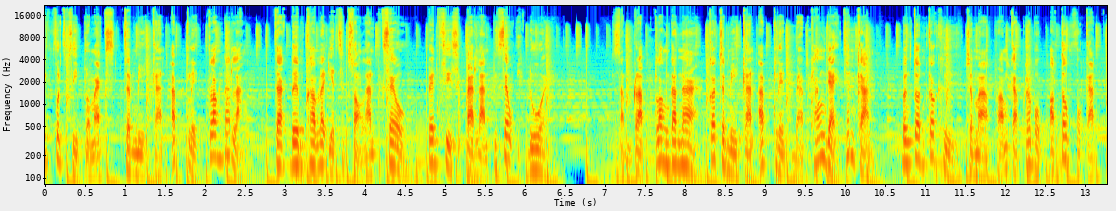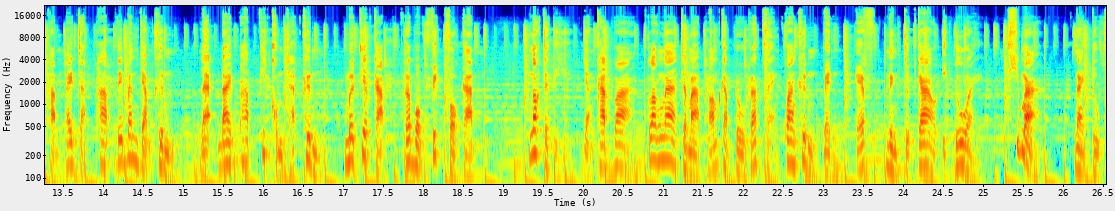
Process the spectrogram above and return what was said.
iPhone 14 Pro Max จะมีการอัปเกรดกล้องด้านหลัง จากเดิมความละเอียด 12 ล้านพิกเซล เป็น 48 ล้านพิกเซลอีกด้วย สำหรับกล้องด้านหน้าก็จะมีการอัปเกรดแบบครั้งใหญ่เช่นกัน เบื้องต้นก็คือจะมาพร้อมกับระบบออโต้โฟกัสทำให้จับภาพได้แม่นยำขึ้น และได้ภาพที่คมชัดขึ้น เมื่อเทียบกับระบบฟิกโฟกัส นอกจากนี้ยังคาดว่ากล้องหน้าจะมาพร้อมกับรูรับแสงกว้างขึ้นเป็น f 1.9 อีกด้วย ที่มาในตูไฟ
